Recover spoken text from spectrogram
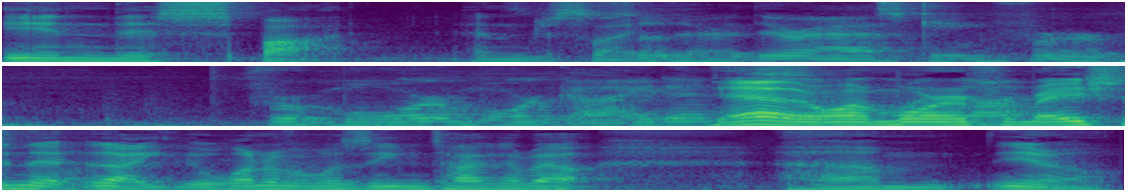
in this spot." And I'm just like, so they're they're asking for for more more guidance. yeah, they want more information. That like one of them was even talking about, um, you know,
